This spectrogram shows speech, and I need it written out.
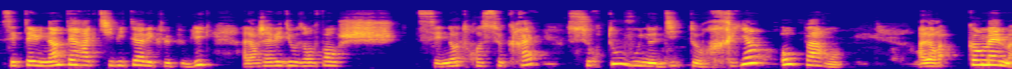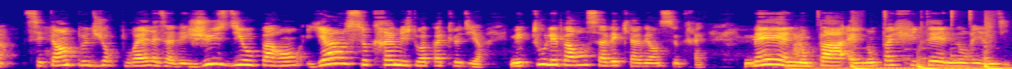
C'était une interactivité avec le public. Alors j'avais dit aux enfants, c'est notre secret, surtout vous ne dites rien aux parents. Alors quand même, c'était un peu dur pour elles, elles avaient juste dit aux parents, il y a un secret mais je ne dois pas te le dire. Mais tous les parents savaient qu'il y avait un secret. Mais elles n'ont pas, elles n'ont pas fuité, elles n'ont rien dit.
